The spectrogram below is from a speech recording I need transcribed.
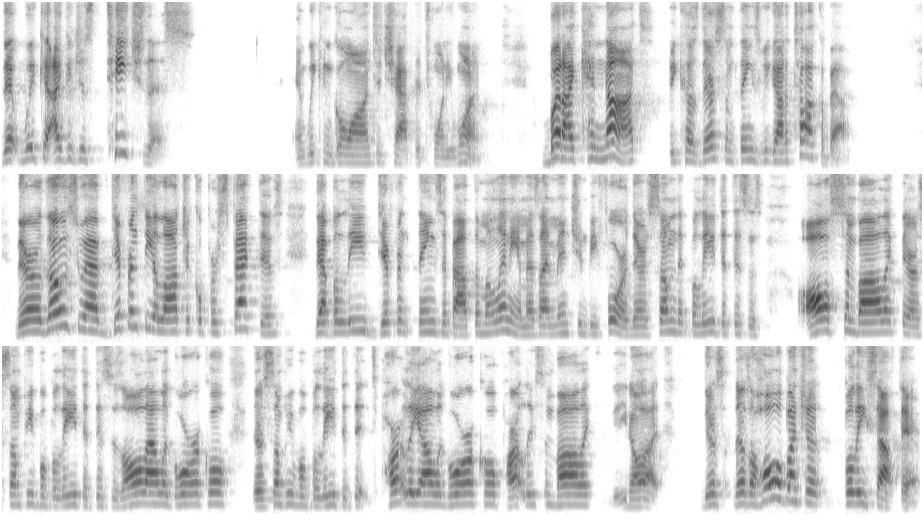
that we could I could just teach this and we can go on to chapter 21. But I cannot because there's some things we got to talk about. There are those who have different theological perspectives that believe different things about the millennium. As I mentioned before, there are some that believe that this is all symbolic. There are some people believe that this is all allegorical. There are some people believe that it's partly allegorical, partly symbolic. You know, there's there's a whole bunch of beliefs out there.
